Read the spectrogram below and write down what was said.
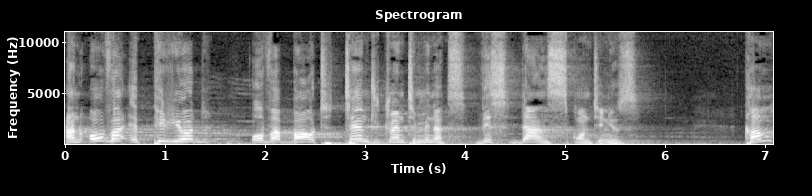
And over a period of about 10 to 20 minutes, this dance continues. Come,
